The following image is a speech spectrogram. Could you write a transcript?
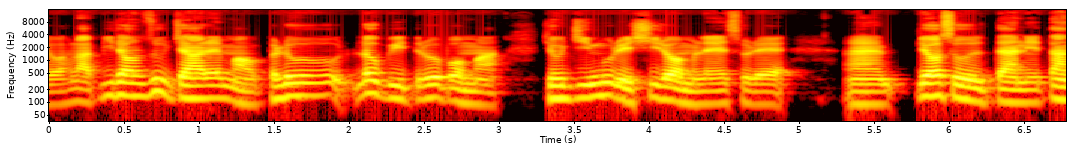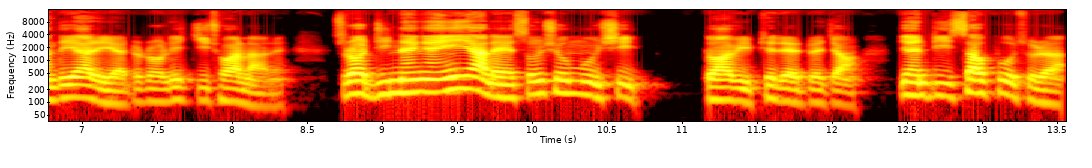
ရောဟလာပြည်တော်စုကြားထဲမှာဘလို့လုပ်ပြီးသူတို့ပေါ်မှာယုံကြည်မှုတွေရှိတော့မလဲဆိုတော့အဲပြောဆိုတန်နေတန်တရားတွေကတော်တော်လေးကြီးထွားလာတယ်ဆိုတော့ဒီနိုင်ငံရေးရလည်းဆုံးရှုံးမှုရှိသွားပြီဖြစ်တဲ့အတွက်ကြောင့်ပြန်တီဆောက်ဖို့ဆိုတာ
